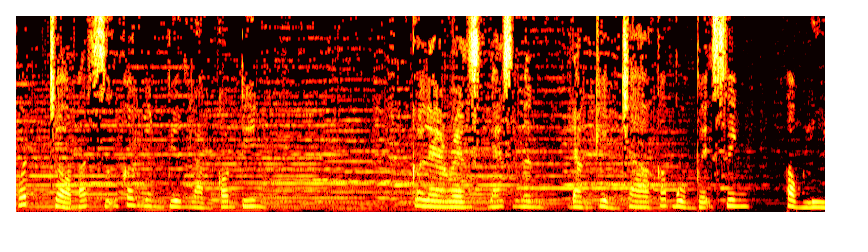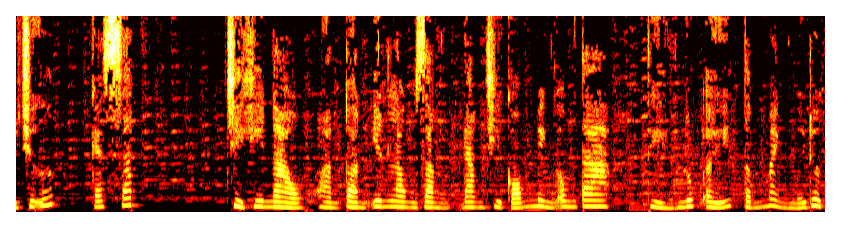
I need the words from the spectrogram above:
khuất chờ bắt giữ các nhân viên làm con tin. Clarence Desmond đang kiểm tra các buồng vệ sinh, phòng lưu trữ, két sắt. Chỉ khi nào hoàn toàn yên lòng rằng đang chỉ có mình ông ta, thì lúc ấy tấm mảnh mới được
